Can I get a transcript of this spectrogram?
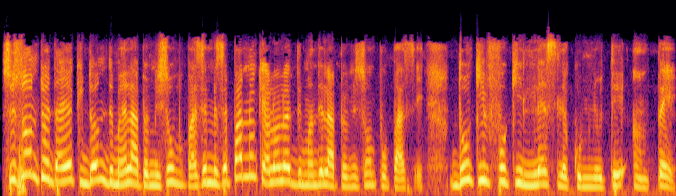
Ce sont eux d'ailleurs qui donnent demander la permission pour passer, mais ce n'est pas nous qui allons leur demander la permission pour passer. Donc il faut qu'ils laissent les communautés en paix.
